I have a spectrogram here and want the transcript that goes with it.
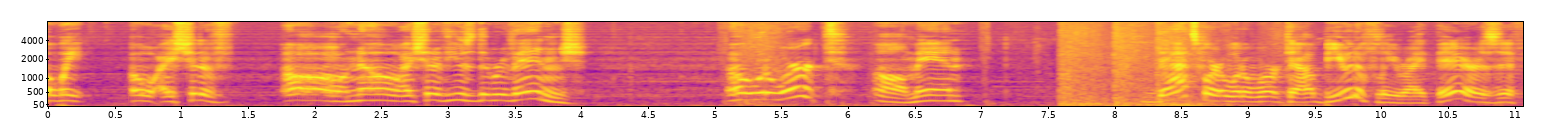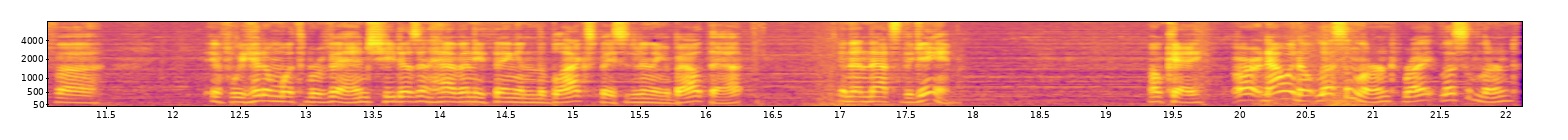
Oh, wait. Oh, I should have... Oh, no. I should have used the revenge. Oh, it would have worked. Oh, man. That's where it would have worked out beautifully right there, is if... Uh, if we hit him with revenge, he doesn't have anything in the black space to do anything about that. And then that's the game. Okay. Alright, now I know. Lesson learned, right? Lesson learned.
